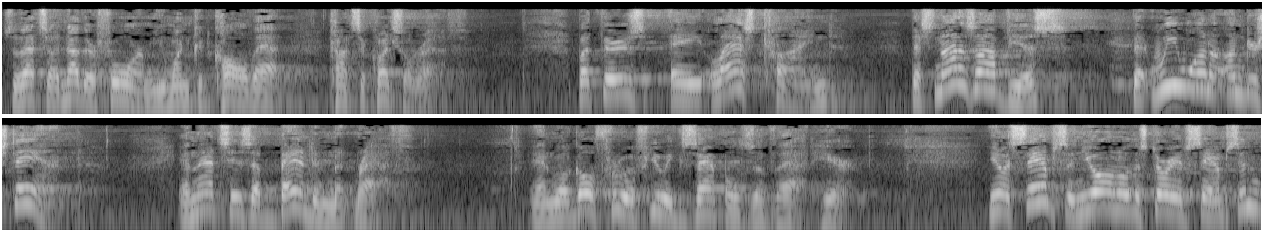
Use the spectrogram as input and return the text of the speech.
So that's another form. One could call that consequential wrath. But there's a last kind that's not as obvious that we want to understand, and that's his abandonment wrath. And we'll go through a few examples of that here. You know, Samson, you all know the story of Samson.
